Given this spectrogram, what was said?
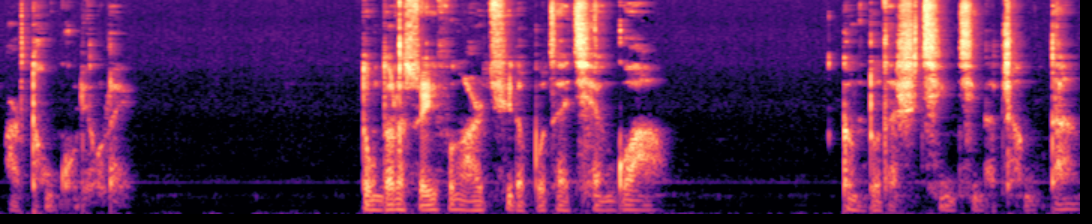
而痛苦流泪，懂得了随风而去的不再牵挂。更多的是轻轻的承担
